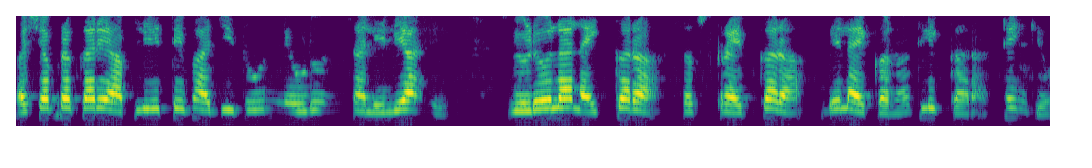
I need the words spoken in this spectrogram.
अशा प्रकारे आपली इथे भाजी धुवून निवडून झालेली आहे. व्हिडिओला लाईक करा सबस्क्राईब करा बेल आयकॉनवर क्लिक करा. थँक्यू.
